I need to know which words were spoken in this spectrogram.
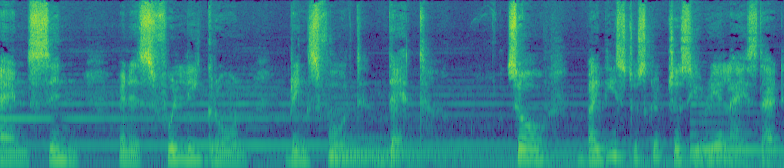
and sin, when it is fully grown, brings forth death. So, by these two scriptures, you realize that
